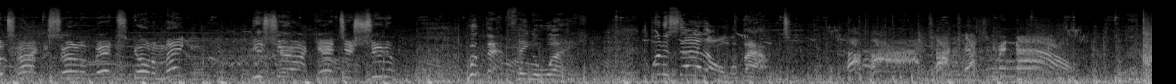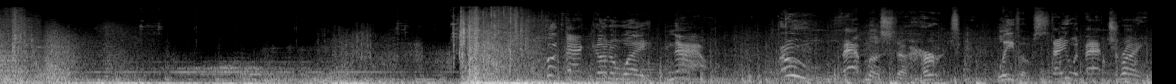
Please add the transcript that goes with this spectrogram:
Looks like the son of a bitch is gonna make it. You sure I can't just shoot him? Put that thing away. What is that all about? Ha ha! Catch me now! Put that gun away now! Ooh, that must have hurt. Leave him. Stay with that train.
